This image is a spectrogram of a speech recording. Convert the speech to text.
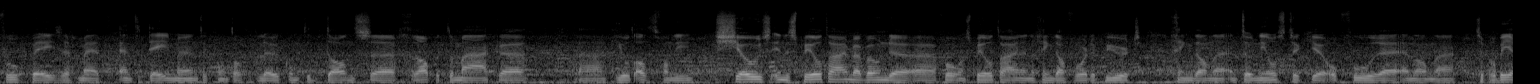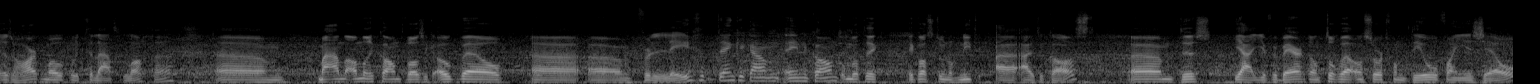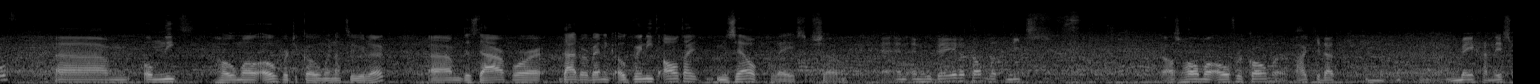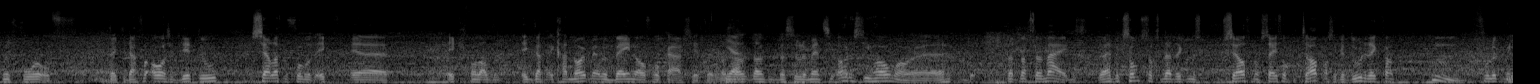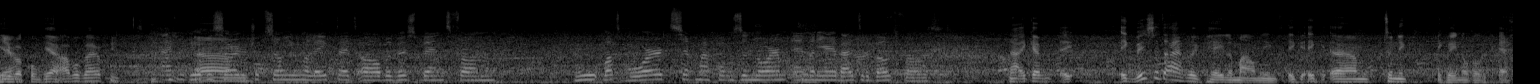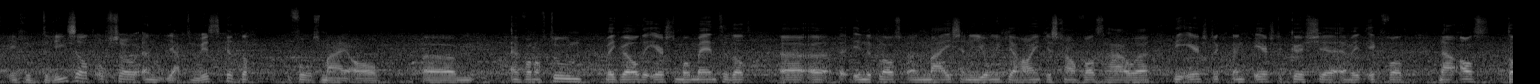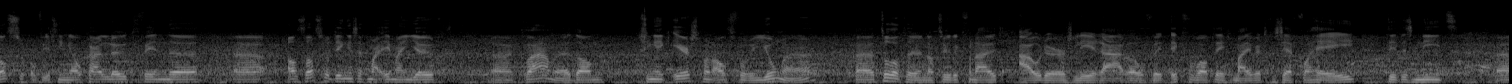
vroeg bezig met entertainment. Ik vond het altijd leuk om te dansen, grappen te maken. Eh, ik hield altijd van die shows in de speeltuin. Wij woonden eh, voor een speeltuin en dan ging dan voor de buurt ging dan, eh, een toneelstukje opvoeren. En dan ze proberen zo hard mogelijk te laten lachen. Ehm, maar aan de andere kant was ik ook wel eh, ehm, verlegen, denk ik, aan de ene kant. Omdat ik, ik was toen nog niet uit de kast. Ehm, dus ja, je verbergt dan toch wel een soort van deel van jezelf. om niet homo over te komen natuurlijk. Ehm, dus daarvoor, daardoor ben ik ook weer niet altijd mezelf geweest of zo. En, en hoe deed je dat dan? Dat niet als homo overkomen? Had je daar mechanismes voor? Of dat je dacht van, oh als ik dit doe, zelf bijvoorbeeld, ik, eh, ik vond altijd, ik dacht ik ga nooit met mijn benen over elkaar zitten. Ja. dan, dan, dan zullen mensen zien, oh dat is die homo. eh. Dat was bij mij. Dus daar heb ik soms nog dat ik mezelf nog steeds op de trap, als ik het doe, dan denk ik van, hmm, voel ik me hier wel comfortabel bij of niet? Eigenlijk heel bizar Ehm. dat je op zo'n jonge leeftijd al bewust bent van hoe, wat hoort zeg maar, volgens de norm en wanneer je buiten de boot valt. Nou, ik, heb, ik, ik wist het eigenlijk helemaal niet. Ik, ik, ehm, toen ik, ik weet nog dat ik echt in groep 3 zat of zo. En ja, toen wist ik het dacht, volgens mij al. Ehm, en vanaf toen, weet ik wel, de eerste momenten dat in de klas een meisje en een jongetje handjes gaan vasthouden. Die eerste, een eerste kusje en weet ik wat. Nou, als dat of je ging elkaar leuk vinden. eh, als dat soort dingen zeg maar in mijn jeugd eh, kwamen, dan ging ik eerst gewoon altijd voor een jongen. Eh, totdat er natuurlijk vanuit ouders, leraren of weet ik veel wat tegen mij werd gezegd van hé, hey, dit is niet eh,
